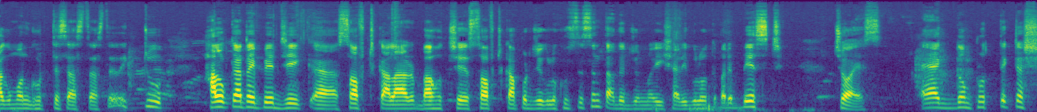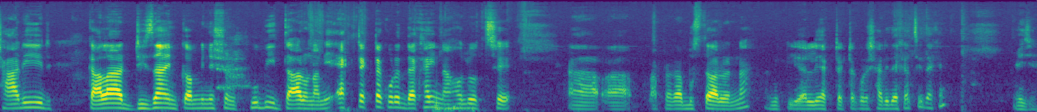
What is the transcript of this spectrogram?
আগমন ঘটতেছে আস্তে আস্তে, একটু হালকা টাইপের যে সফট কালার বা হচ্ছে সফট কাপড় যেগুলো খুঁজতেছেন, তাদের জন্য এই শাড়িগুলো হতে পারে বেস্ট চয়েস একদম প্রত্যেকটা শাড়ির কালার ডিজাইন কম্বিনেশন খুবই দারুণ। আমি একটা একটা করে দেখাই, না হলে হচ্ছে আপনারা বুঝতে পারবেন না। আমি ক্লিয়ারলি একটা একটা করে শাড়ি দেখাচ্ছি, দেখেন। এই যে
